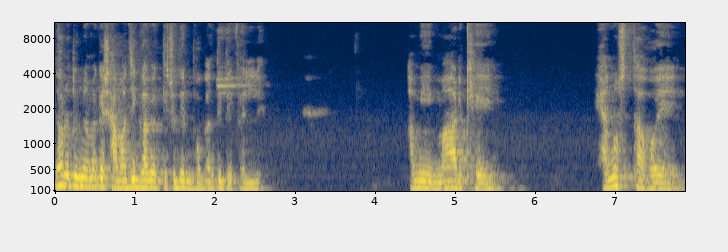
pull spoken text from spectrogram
ধরো তুমি আমাকে সামাজিকভাবে কিছুদিন ভোগান্তিতে ফেললে। আমি মার খেয়ে হেনস্থা হয়ে,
